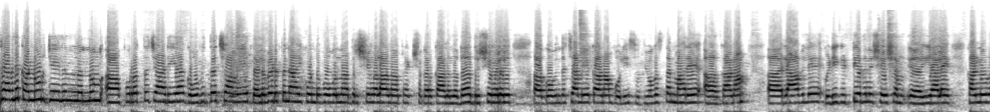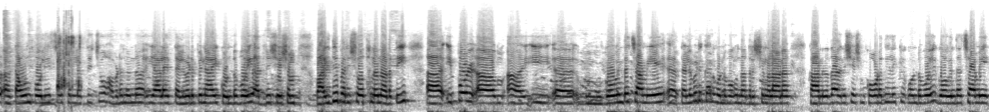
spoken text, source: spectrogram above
അതിരാവിലെ കണ്ണൂർ ജയിലിൽ നിന്നും പുറത്തു ചാടിയ ഗോവിന്ദച്ചാമിയെ തെളിവെടുപ്പിനായി കൊണ്ടുപോകുന്ന ദൃശ്യങ്ങളാണ് പ്രേക്ഷകർ കാണുന്നത്. ദൃശ്യങ്ങളിൽ ഗോവിന്ദച്ചാമിയെ കാണാം പോലീസ് ഉദ്യോഗസ്ഥന്മാരെ കാണാം. രാവിലെ പിടികിട്ടിയതിനു ശേഷം ഇയാളെ കണ്ണൂർ ടൗൺ പോലീസ് സ്റ്റേഷനിൽ എത്തിച്ചു. അവിടെ നിന്ന് ഇയാളെ തെളിവെടുപ്പിനായി കൊണ്ടുപോയി. അതിനുശേഷം വൈദ്യ പരിശോധന നടത്തി. ഇപ്പോൾ ഈ ഗോവിന്ദച്ചാമിയെ തെളിവെടുക്കാൻ കൊണ്ടുപോകുന്ന ദൃശ്യങ്ങളാണ് കാണുന്നത്. അതിനുശേഷം കോടതിയിലേക്ക് കൊണ്ടുപോയി. ഗോവിന്ദച്ചാമി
